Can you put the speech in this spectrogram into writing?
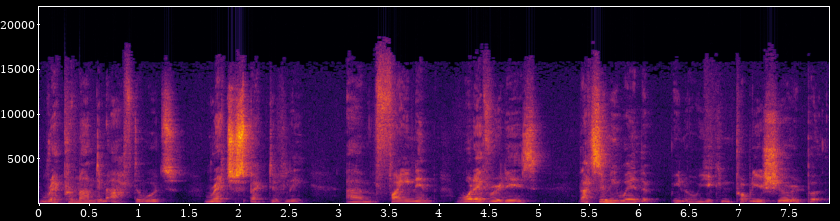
reprimand him afterwards, retrospectively, um, fine him, whatever it is. That's the only way that you know you can probably assure it. But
